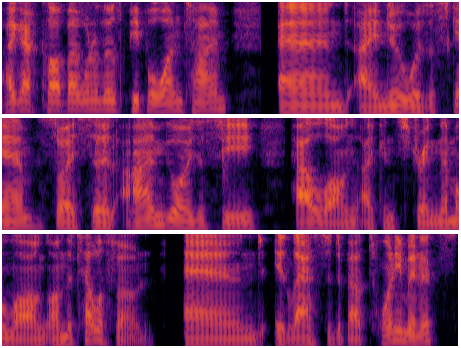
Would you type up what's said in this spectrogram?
I got called by one of those people one time and I knew it was a scam. So I said, I'm going to see how long I can string them along on the telephone. And it lasted about 20 minutes.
